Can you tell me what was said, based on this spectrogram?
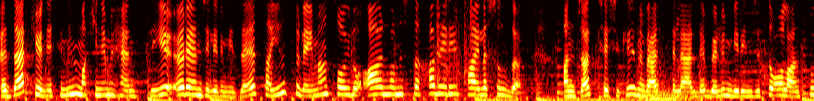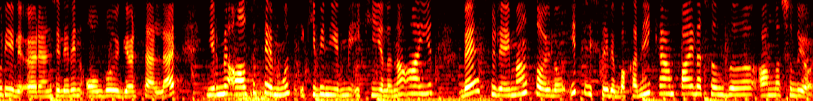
Özerk yönetimin makine mühendisliği öğrencilerimize Sayın Süleyman Soylu ağırlamıştı haberi paylaşıldı. Ancak çeşitli üniversitelerde bölüm birincisi olan Suriyeli öğrencilerin olduğu görseller 26 Temmuz 2022 yılına ait ve Süleyman Soylu İçişleri Bakanı iken paylaşıldığı anlaşılıyor.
